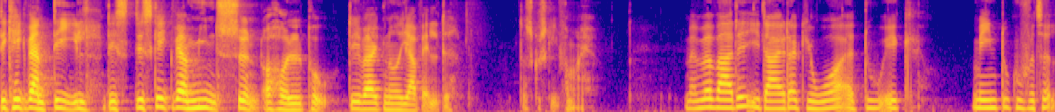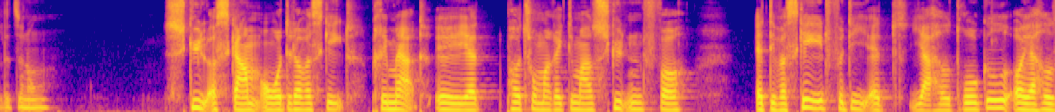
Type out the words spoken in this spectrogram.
Det kan ikke være en del. Det, det skal ikke være min synd at holde på. Det var ikke noget, jeg valgte, der skulle ske for mig. Men hvad var det i dig, der gjorde, at du ikke mente, du kunne fortælle det til nogen? Skyld og skam over det, der var sket primært. Øh, jeg påtog mig rigtig meget skylden for at det var sket, fordi at jeg havde drukket, og jeg havde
